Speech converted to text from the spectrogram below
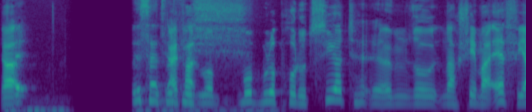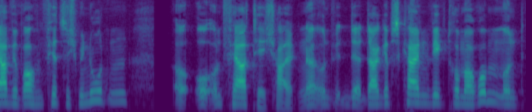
Ja. Äh, ist halt einfach nur, nur, nur produziert, ähm, so nach Schema F, ja, wir brauchen 40 Minuten äh, und fertig halt, ne? Und da gibt es keinen Weg drumherum und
